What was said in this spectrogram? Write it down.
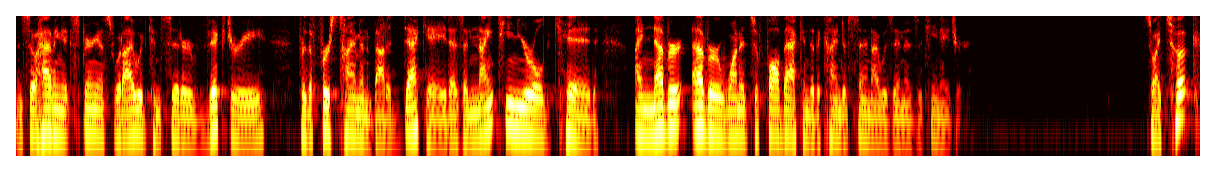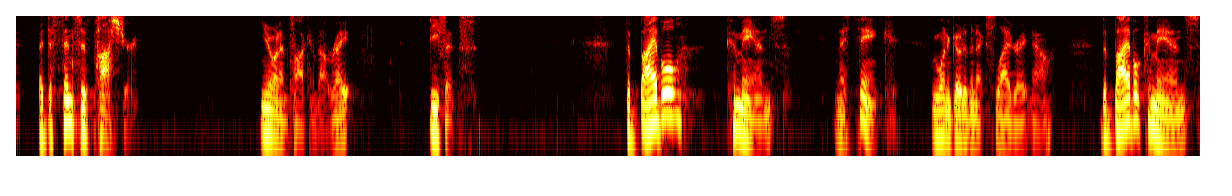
And so, having experienced what I would consider victory for the first time in about a decade, as a 19 year old kid, I never ever wanted to fall back into the kind of sin I was in as a teenager. So I took a defensive posture. You know what I'm talking about, right? Defense. The Bible commands, and I think we want to go to the next slide right now. The Bible commands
